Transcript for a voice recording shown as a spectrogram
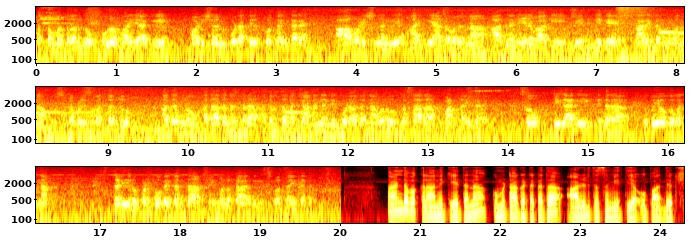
ಹತ್ತೊಂಬತ್ತರಂದು ಪೂರ್ವಭಾವಿಯಾಗಿ ಆಡಿಷನ್ ಕೂಡ ತೆಗೆದುಕೊಳ್ತಾ ಇದ್ದಾರೆ. ಆ ಆಡಿಷನ್ನಲ್ಲಿ ಆಯ್ಕೆಯಾದವರನ್ನ ಆದ್ರೆ ನೇರವಾಗಿ ವೇದಿಕೆಗೆ ಕಾರ್ಯಕ್ರಮವನ್ನು ಪ್ರಸ್ತುತಪಡಿಸುವಂಥದ್ದು. ಅದನ್ನು ಅದಾದ ನಂತರ ಅದನ್ನು ತಮ್ಮ ಚಾನಲ್ನಲ್ಲಿ ಕೂಡ ಅದನ್ನು ಅವರು ಪ್ರಸಾರ ಮಾಡ್ತಾ ಇದ್ದಾರೆ. ಸೊ ಹೀಗಾಗಿ ಇದರ ಉಪಯೋಗವನ್ನು ಸ್ಥಳೀಯರು ಪಡ್ಕೋಬೇಕಂತ ಈ ಮೂಲಕ ವಿನಿಸ್ಕೊಳ್ತಾ ಇದ್ದೇವೆ. ತಾಂಡವ ಕಲಾನಿಕೇತನ ಕುಮಟಾ ಘಟಕದ ಆಡಳಿತ ಸಮಿತಿಯ ಉಪಾಧ್ಯಕ್ಷ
